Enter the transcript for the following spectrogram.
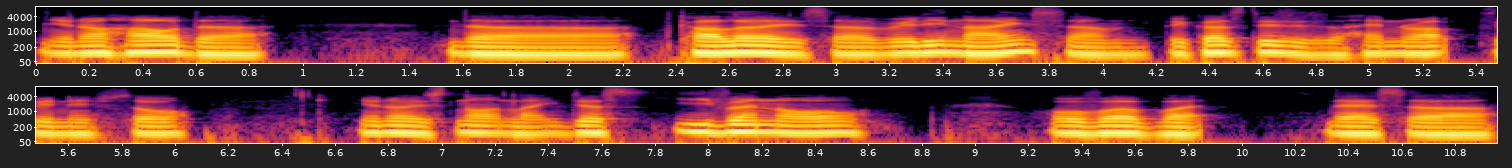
you know how the the color is uh, really nice um, because this is a hand rub finish so you know it's not like just even all over but there's a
